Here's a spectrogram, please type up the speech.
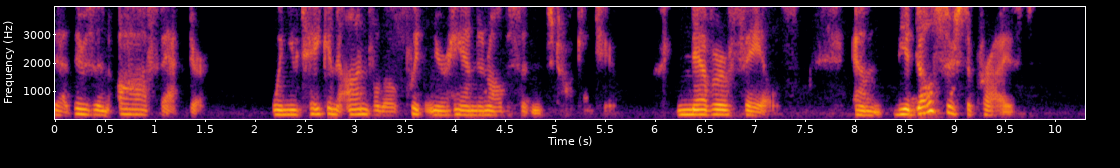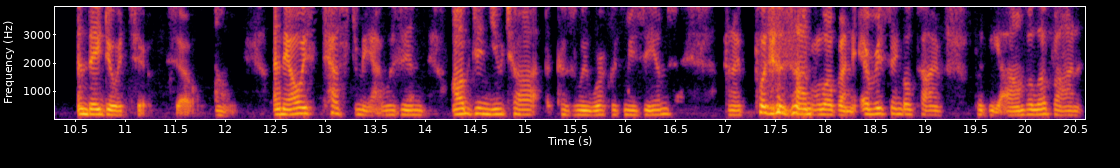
that there's an awe factor when you take an envelope, put in your hand, and all of a sudden it's talking to you never fails. And the adults are surprised, and they do it too. So, um, and they always test me. I was in Ogden, Utah, because we work with museums, and I put this envelope on every single time. Put the envelope on,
